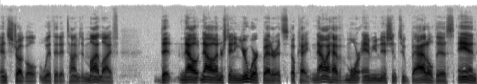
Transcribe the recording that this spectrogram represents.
and struggle with it at times in my life that now now understanding your work better it's okay now i have more ammunition to battle this and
